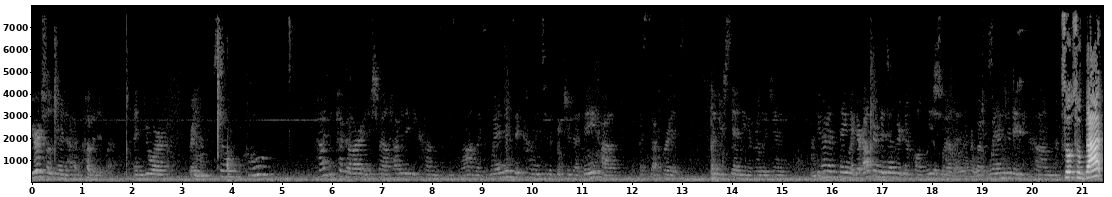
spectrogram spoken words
"Your children I have a covenant with, and your right." Mm-hmm. So who? How did Hagar and Ishmael? How did they become Islam? Like when does it come into the picture that they have a separate understanding of religion? You know mm-hmm. what I'm saying? Like they're out there in the desert and they're called Ishmaelites, but when do they become? So, so that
